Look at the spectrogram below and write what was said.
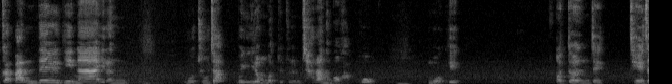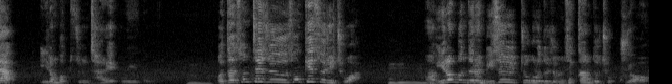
그러니까 만들기나 이런 뭐 조작? 뭐 이런 것도 좀 잘하는 것 같고, 뭐 이게 어떤 이제 제작 이런 것도 좀 잘해 보이고 음. 어떤 손재주 손기술이 좋아. 음. 어, 이런 분들은 미술 쪽으로도 좀 색감도 좋고요.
